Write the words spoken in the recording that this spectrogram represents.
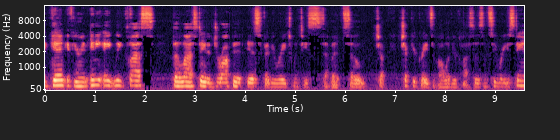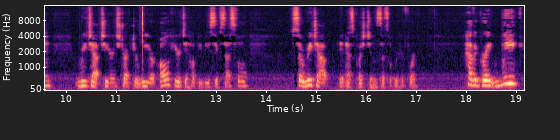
Again, if you're in any eight week class, the last day to drop it is February 27th. So check, check your grades in all of your classes and see where you stand. Reach out to your instructor. We are all here to help you be successful. So reach out and ask questions. That's what we're here for. Have a great week.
